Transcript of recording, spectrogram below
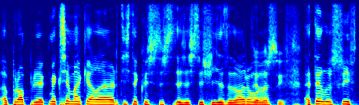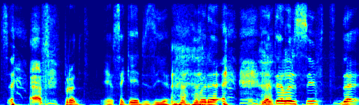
a própria, como é que se chama aquela artista que as, tuas- as tuas filhas adoram? Taylor A- Swift. a Taylor Swift, pronto, eu sei que é heresia, para a Taylor Swift na,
